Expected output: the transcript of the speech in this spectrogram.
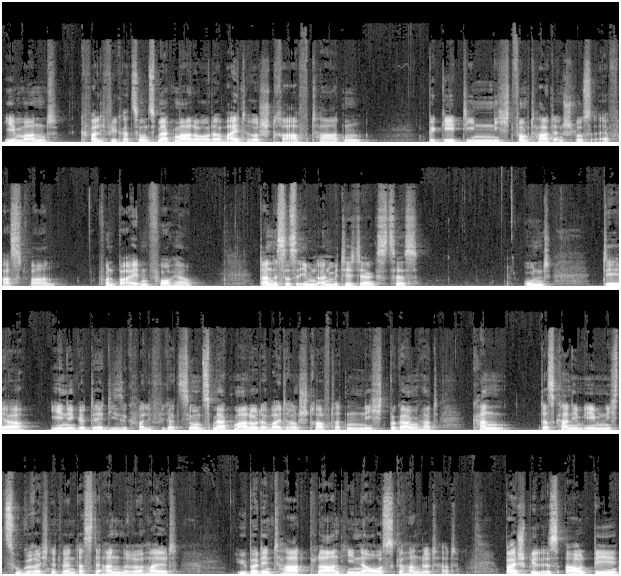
jemand Qualifikationsmerkmale oder weitere Straftaten begeht, die nicht vom Tatentschluss erfasst waren, von beiden vorher, dann ist das eben ein Mittäterexzess und der derjenige, der diese Qualifikationsmerkmale oder weiteren Straftaten nicht begangen hat, kann das kann ihm eben nicht zugerechnet werden, dass der andere halt über den Tatplan hinaus gehandelt hat. Beispiel ist A und B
